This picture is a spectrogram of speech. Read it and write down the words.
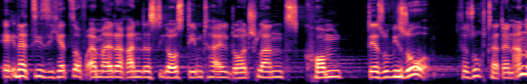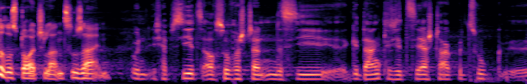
erinnert sie sich jetzt auf einmal daran, dass sie aus dem Teil Deutschlands kommt, der sowieso versucht hat, ein anderes Deutschland zu sein. Und ich habe Sie jetzt auch so verstanden, dass Sie gedanklich jetzt sehr stark Bezug äh,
